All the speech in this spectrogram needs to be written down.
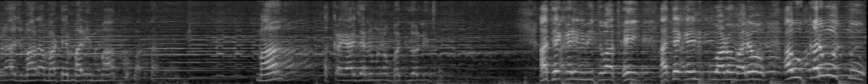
પણ આજ મારા માટે મારી માં કુમાતા. માં કયા જન્મનો બદલો લીધો? હાથે કરીને વિધવા થઈ, હાથે કરીને કુવાડો માર્યો. આવું કરવું તું.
